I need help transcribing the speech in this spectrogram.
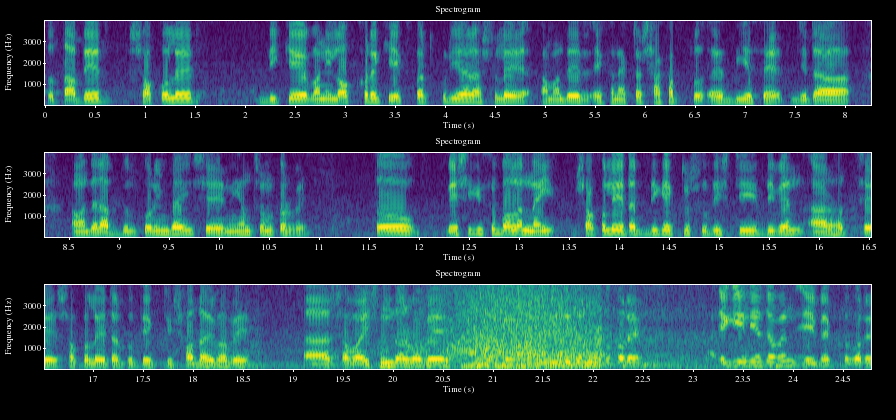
তো তাদের সকলের দিকে মানে লক্ষ্য রেখে এক্সপার্ট কুরিয়ার আসলে আমাদের এখানে একটা শাখা দিয়েছে, যেটা আমাদের আব্দুল করিম ভাই, সে নিয়ন্ত্রণ করবে। তো বেশি কিছু বলার নাই, সকলে এটার দিকে একটু সুদৃষ্টি দিবেন, আর হচ্ছে সকলে এটার প্রতি একটু সদয়ভাবে সবাই সুন্দরভাবে নিজেদের মতো করে এগিয়ে নিয়ে যাবেন এই ব্যক্ত করে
